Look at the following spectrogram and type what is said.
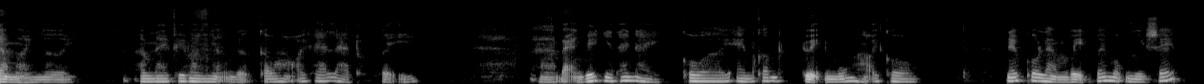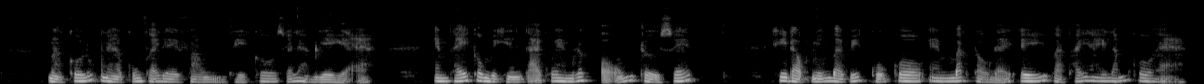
Chào mọi người. Hôm nay Phi Vân nhận được câu hỏi khá là thú vị. À, bạn viết như thế này: "Cô ơi, em có chuyện muốn hỏi cô. Nếu cô làm việc với một người sếp mà cô lúc nào cũng phải đề phòng thì cô sẽ làm gì ạ? Em thấy công việc hiện tại của em rất ổn trừ sếp. Khi đọc những bài viết của cô, em bắt đầu để ý và thấy hay lắm cô ạ.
